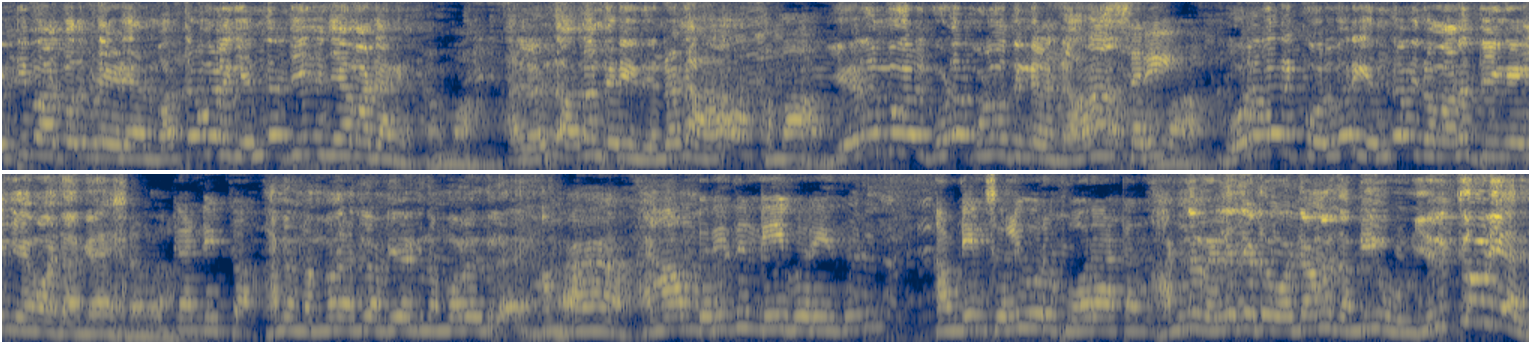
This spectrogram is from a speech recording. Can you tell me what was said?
எட்டி பார்ப்பது கூட கிடையாது. மற்றவங்களுக்கு எந்த தீங்கும் செய்ய மாட்டாங்க. ஆமா. அதுல இருந்து அதான் தெரியுது. என்னன்னா ஆமா. எறும்புகள் கூட புழுவு திங்கலன்னா சரி. ஒருவருக்கு ஒருவர் எந்த விதமான தீங்கையும் செய்ய மாட்டாங்க. இருக்காங்க. கண்டிப்பா. ஆனா நம்ம நாட்டுல அப்படியே இருக்கு நம்ம உலகத்துல நான் பெரிது நீ பெரிது அப்படின்னு சொல்லி ஒரு போராட்டம். அண்ணன் வெள்ளை சட்டை போட்டாங்கன்னா தம்பி இருக்க முடியாது.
